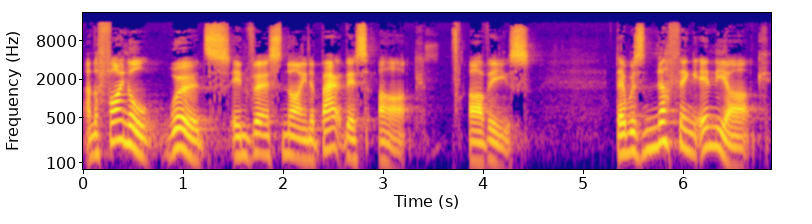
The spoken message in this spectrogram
And the final words in verse 9 about this ark are these There was nothing in the ark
